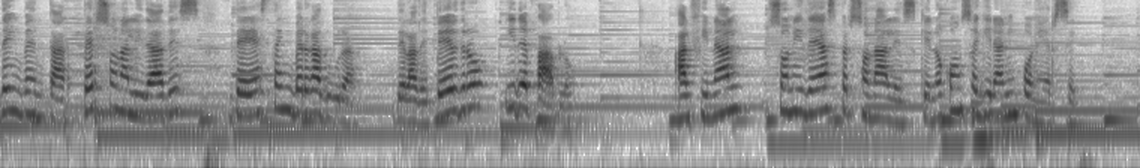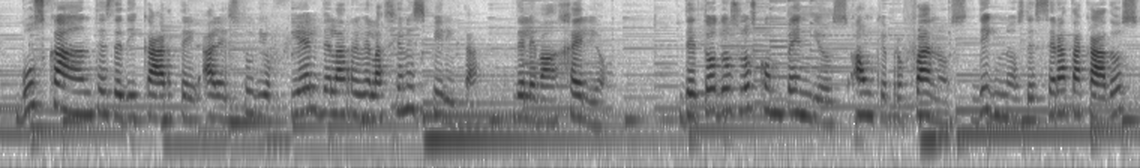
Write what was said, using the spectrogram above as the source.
de inventar personalidades de esta envergadura, de la de Pedro y de Pablo. Al final son ideas personales que no conseguirán imponerse. Busca antes dedicarte al estudio fiel de la revelación espírita, del Evangelio, de todos los compendios, aunque profanos, dignos de ser atacados,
